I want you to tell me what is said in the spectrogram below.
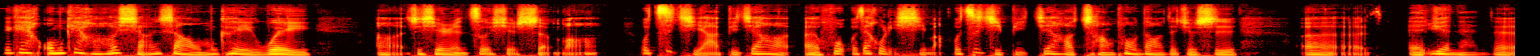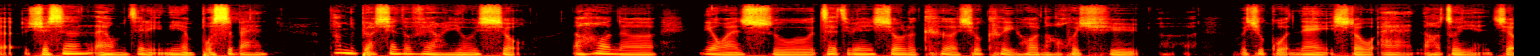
你可以，我们可以好好想一想，我们可以为呃这些人做些什么。我自己啊，比较呃护我在护理系嘛，我自己比较常碰到的就是呃呃越南的学生来我们这里念博士班，他们表现都非常优秀。然后呢，念完书，在这边修了课，修课以后，然后回去呃，回去国内收案，然后做研究，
